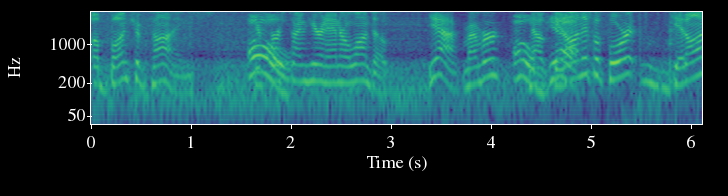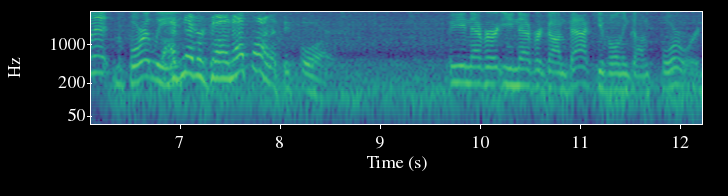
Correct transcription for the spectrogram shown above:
a bunch of times. Oh. Your first time here in Anor Londo. Yeah, remember? Oh, now yeah. get on it before it get on it before it leaves. I've never gone up on it before. you never you never gone back, you've only gone forward.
